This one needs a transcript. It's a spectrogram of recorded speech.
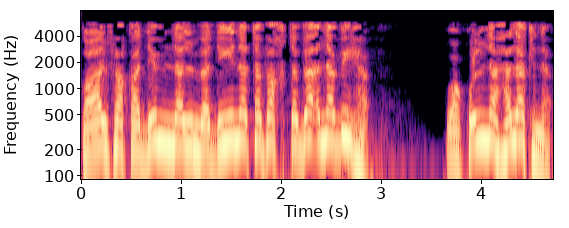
قال فقدمنا المدينة فاختبأنا بها وقلنا هلكنا.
